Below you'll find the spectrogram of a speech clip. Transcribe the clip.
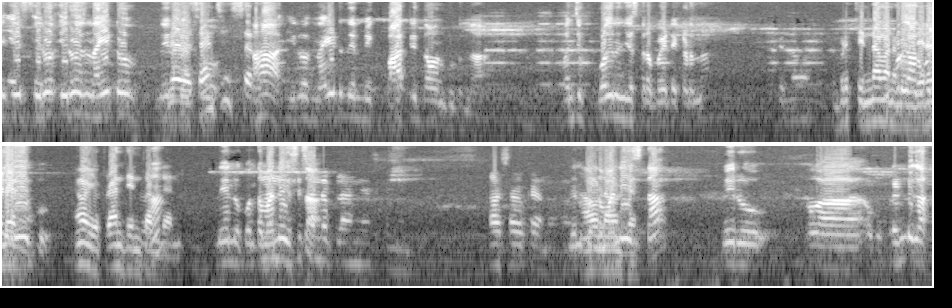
ఈ- రోజు నైట్ ఈ రోజు నైట్ నేను మీకు పార్టీ ఇద్దాం అనుకుంటున్నా. మంచి భోజనం చేస్తారా బయట ఎక్కడన్నా? ఇప్పుడు తిన్నామని. రేపు. ఎప్పుడైనా నేను కొంతమంది ఇస్తా. ప్లాన్ చేసుకున్నాను. ఆ, సరే ఓకే అన్న. నేను కొంతమంది. ఇస్తా. మీరు ఒక ఫ్రెండ్గా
